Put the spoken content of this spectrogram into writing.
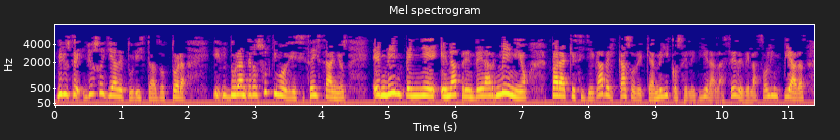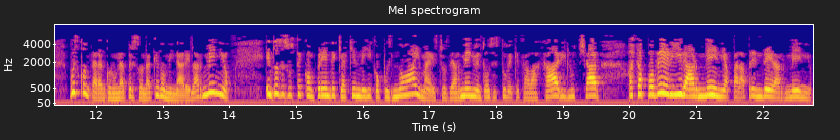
Mire usted, yo soy guía de turistas, doctora, y durante los últimos 16 años eh, me empeñé en aprender armenio para que si llegaba el caso de que a México se le diera la sede de las Olimpiadas, pues contaran con una persona que dominara el armenio. Entonces usted comprende que aquí en México pues no hay maestros de armenio, entonces tuve que trabajar y luchar hasta poder ir a Armenia para aprender armenio.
